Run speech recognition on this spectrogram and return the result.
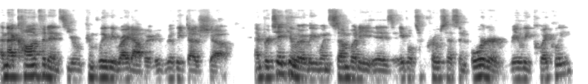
And that confidence, you're completely right, Albert, it really does show. And particularly when somebody is able to process an order really quickly,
